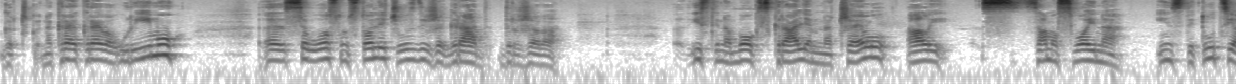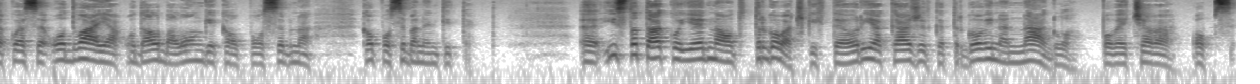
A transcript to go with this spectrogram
Grčkoj. Na kraju krajeva u Rimu se u 8. stoljeću uzdiže grad država. Istina Bog s kraljem na čelu, ali samo svojna institucija koja se odvaja od Alba Longe kao, posebna, kao poseban entitet. E, isto tako jedna od trgovačkih teorija kaže kad trgovina naglo povećava opseg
